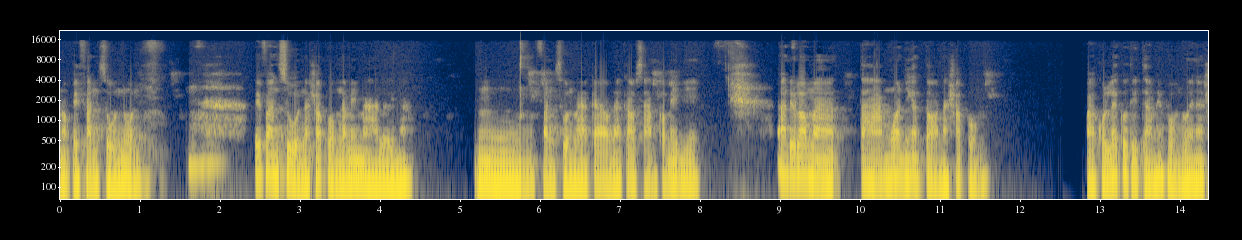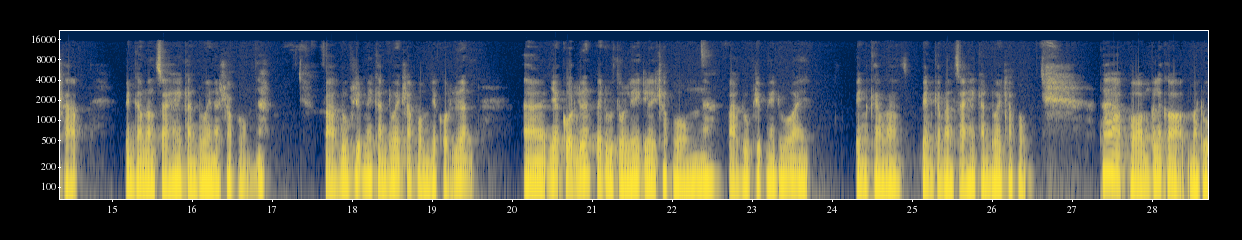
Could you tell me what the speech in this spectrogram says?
เนาะไปฟันศูนย์นู่น ไปฟันศูนย์นะครับ ผมนะไม่มาเลยนะ อืม ฟันศูนย์มาเก้านะเก้าสามก็ไม่มี อะเดี๋ยวเรามาตามงวดนี้กันต่อนะครับ ผมฝากกดไลค์กดติดตามให้ผมด้วยนะครับ เป็นกำลังใจให้กันด้วยนะครับ ผมนะฝากดูคลิปให้กันด้วยครับ ผมอย่ากดเลื่อนอ่าอย่ากดเลื่อนไปดูตัวเลขเลยครับผมนะฝากดูคลิปให้ด้วย เป็นกำลังเป็นกำลังใจให้กันด้วยครับผม ถ้าพร้อมก็แล้วก็มาดู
